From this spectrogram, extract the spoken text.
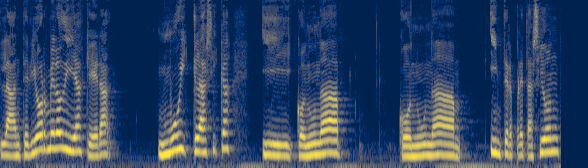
la anterior melodía, que era muy clásica y con una, con una interpretación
